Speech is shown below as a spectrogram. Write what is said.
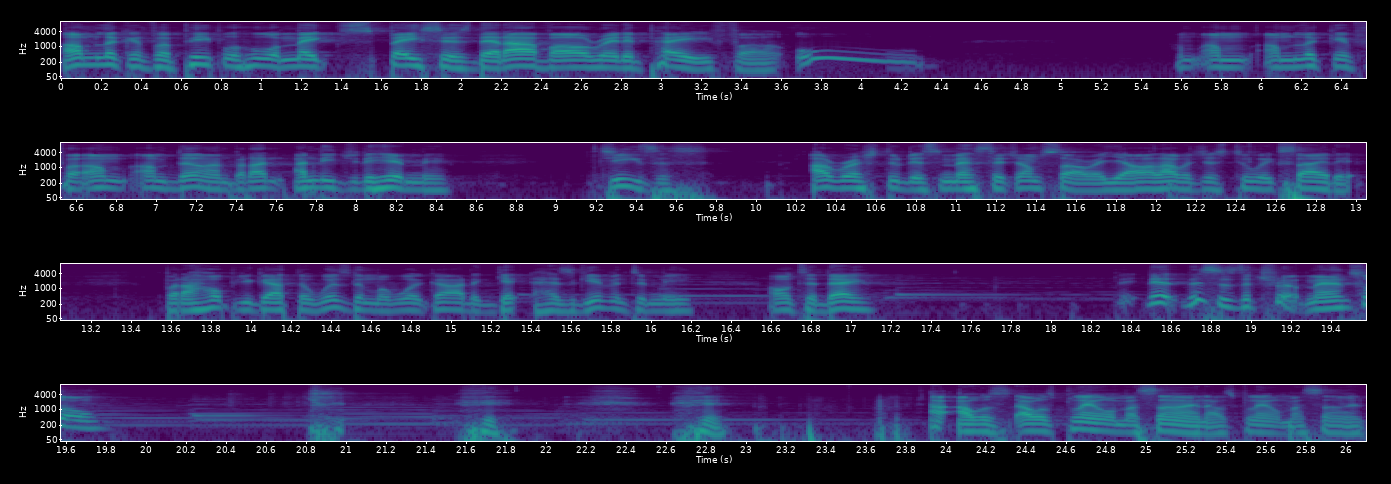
I'm looking for people who will make spaces that I've already paid for. Ooh. I'm, I'm, I'm looking for, I'm, I'm done, but I, I need you to hear me. Jesus, I rushed through this message. I'm sorry, y'all. I was just too excited. But I hope you got the wisdom of what God has given to me on today this is the trip, man. So I, was I was playing with my son. I was playing with my son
